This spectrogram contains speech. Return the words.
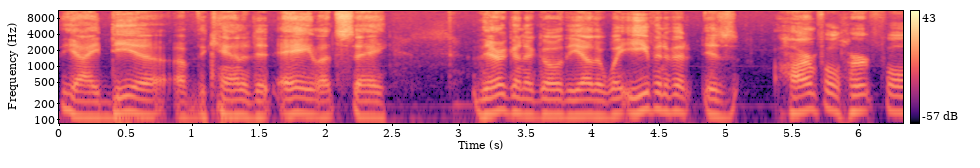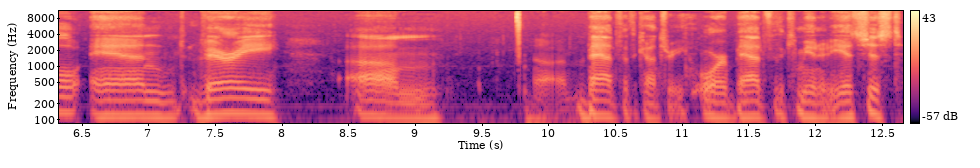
the idea of the candidate A, let's say, they're going to go the other way, even if it is harmful, hurtful, and very um, uh, bad for the country or bad for the community. It's just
